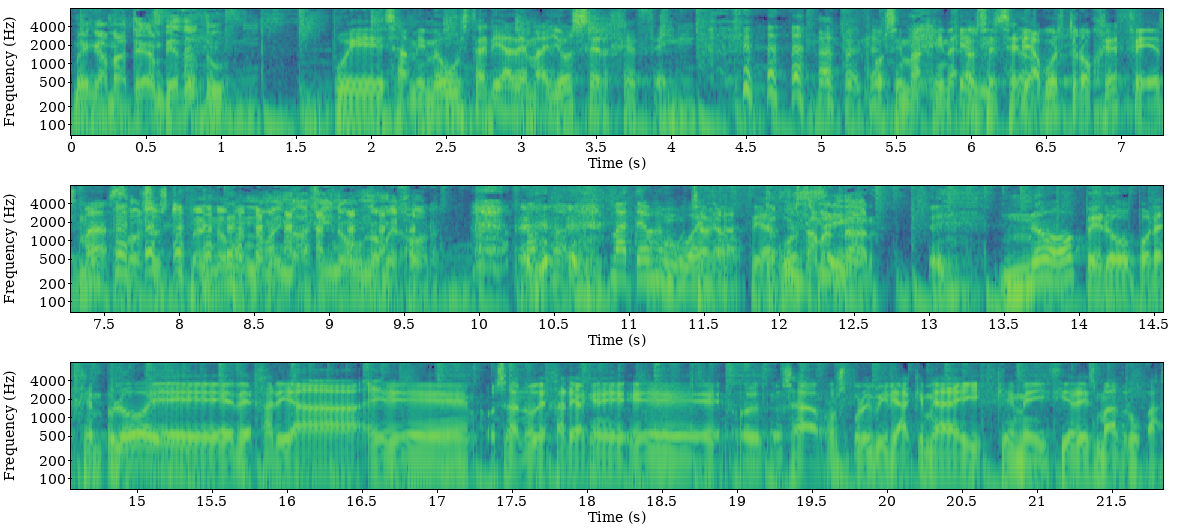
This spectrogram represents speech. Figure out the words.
Venga, Mateo, empieza tú. Pues a mí me gustaría de mayor ser jefe. ¿Os imagináis? O sea, sería vuestro jefe, es más. Pues estupendo, pues no me imagino uno mejor. Mateo Ah, muy muchas bueno. gracias. ¿Te gusta Sí. mandar? No, pero por ejemplo, eh, dejaría. eh, o sea, no dejaría que. eh, o, o sea, os prohibiría que me, que me hicierais madrugar.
